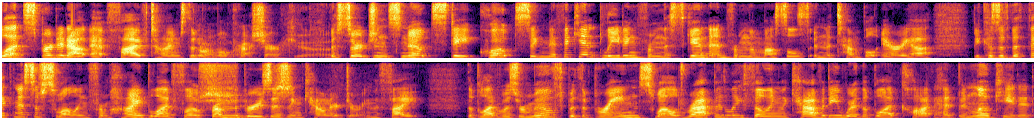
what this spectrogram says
blood spurted out at five times the normal oh pressure. God. The surgeon's notes state, quote, significant bleeding from the skin and from the muscles in the temple area because of the thickness of swelling from high blood flow from the bruises encountered during the fight. The blood was removed, but the brain swelled rapidly, filling the cavity where the blood clot had been located.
